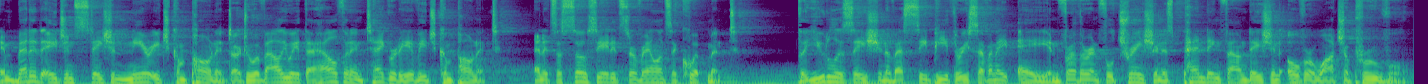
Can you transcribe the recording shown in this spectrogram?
Embedded agents stationed near each component are to evaluate the health and integrity of each component and its associated surveillance equipment. The utilization of SCP-378-A in further infiltration is pending Foundation Overwatch approval.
